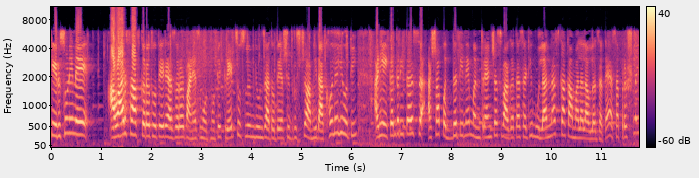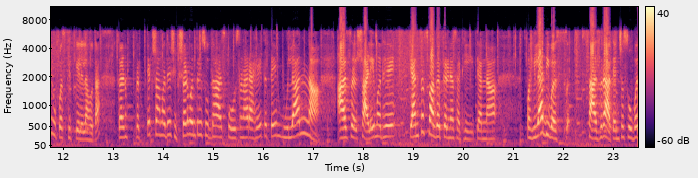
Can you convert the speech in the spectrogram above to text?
केरसुणीने आवार साफ करत होते. त्याचबरोबर पाण्याचे मोठमोठे क्रेट्स उचलून घेऊन जात होते. अशी दृश्य आम्ही दाखवलेली होती. आणि एकंदरीतच अशा पद्धतीने मंत्र्यांच्या स्वागतासाठी मुलांनाच का कामाला लावलं जात आहे असा प्रश्नही उपस्थित केलेला होता. कारण प्रत्यक्षामध्ये शिक्षण मंत्री सुद्धा आज पोहोचणार आहेत. ते मुलांना आज शाळेमध्ये त्यांचं स्वागत करण्यासाठी त्यांना पहिला दिवस साजरा त्यांच्यासोबत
